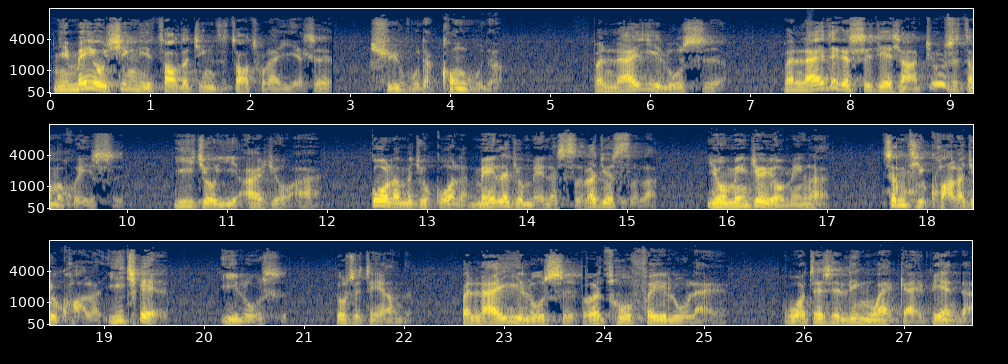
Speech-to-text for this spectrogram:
你没有心，你照的镜子照出来也是虚无的、空无的。本来亦如是，本来这个世界上就是这么回事，一就一，二就二，过了嘛就过了，没了就没了，死了就死了，有名就有名了。身体垮了就垮了，一切亦如是，都是这样的。本来亦如是，何处非如来？我这是另外改变的。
